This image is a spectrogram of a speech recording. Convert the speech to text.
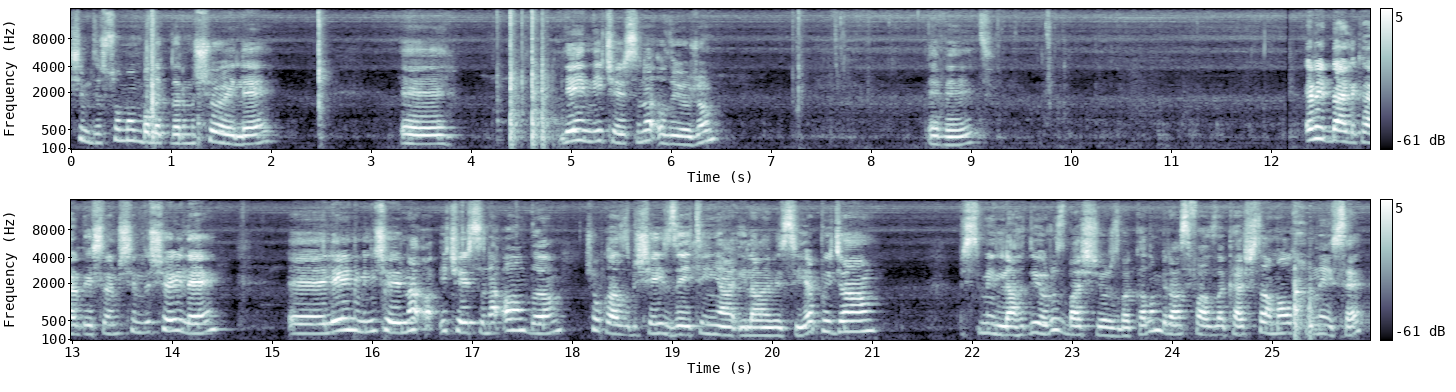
Şimdi somon balıklarımı şöyle e, leğenin içerisine alıyorum. Evet. Evet değerli kardeşlerim şimdi şöyle e, leğenimin içerine, içerisine aldım. Çok az bir şey zeytinyağı ilavesi yapacağım. Bismillah diyoruz başlıyoruz bakalım. Biraz fazla kaçtı ama olsun neyse.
